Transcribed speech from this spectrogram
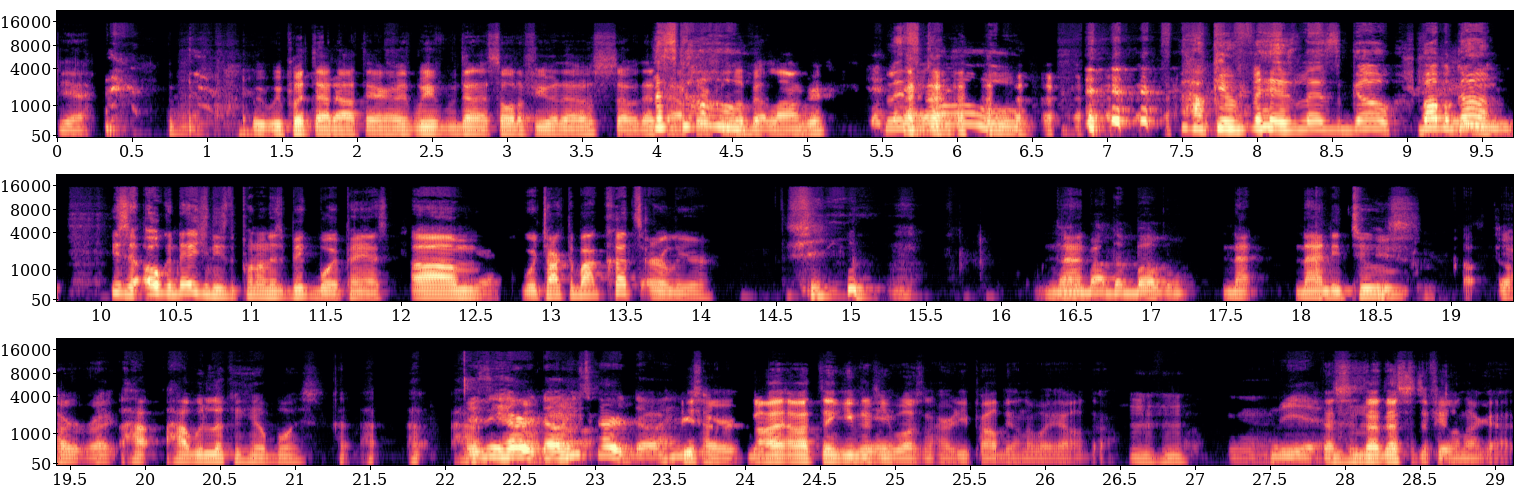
yeah. we, we put that out there. We've done sold a few of those, so that's Let's out there for a little bit longer. Let's go. Falcon fans, let's go. Bubba Gum. He said Oakland Deja needs to put on his big boy pants. Um, Yeah. we talked about cuts earlier. Talking Ni- about the bubble. ni- 92. He's still hurt, right? How, how we looking here, boys? How- how- how- how- Is he hurt though? no. He's hurt though. Ain't he? He's hurt. No, I, I think even if he wasn't hurt, he's probably on the way out though. Mhm, Mm. Yeah. That's Mhm. that, that's just the feeling I got.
